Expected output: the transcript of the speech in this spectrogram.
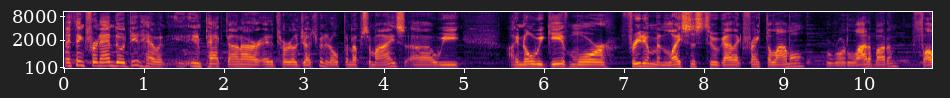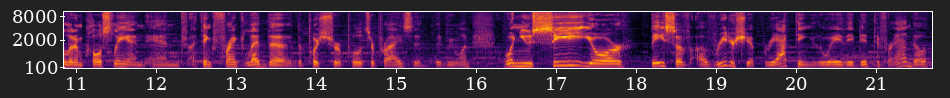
I think Fernando did have an impact on our editorial judgment. It opened up some eyes. Uh, we, I know we gave more freedom and license to a guy like Frank del Olmo, who wrote a lot about him, followed him closely, and, and I think Frank led the, the push for a Pulitzer Prize that, that we won. When you see your base of, of readership reacting the way they did to Fernando,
